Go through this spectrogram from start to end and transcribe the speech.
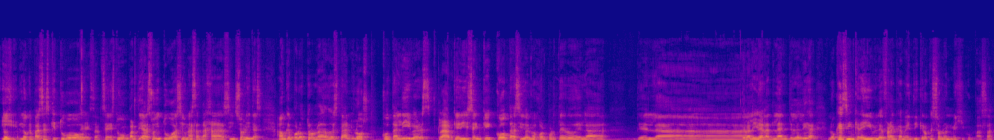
Y lo que pasa es que tuvo, estuvo un partidazo y tuvo así unas atajadas insólitas. Aunque por otro lado están los Cota Livers, claro. que dicen que Cota ha sido el mejor portero de la, de la, de la, liga. De la, de la liga. Lo que es increíble, francamente, y creo que solo en México pasa,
